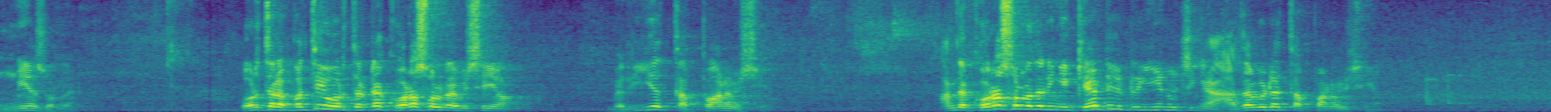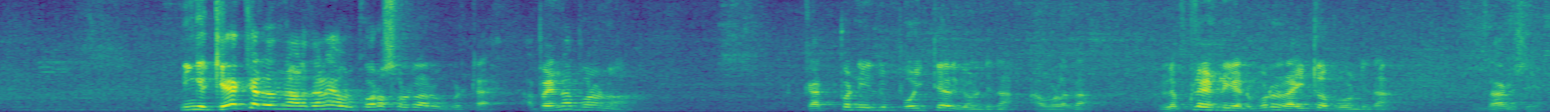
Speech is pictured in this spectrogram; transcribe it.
உண்மையாக சொல்கிறேன் ஒருத்தரை பற்றி ஒருத்தர்கிட்ட குறை சொல்கிற விஷயம் பெரிய தப்பான விஷயம். அந்த குறை சொல்கிறத நீங்கள் கேட்டுக்கிட்டு இருக்கீங்கன்னு வச்சுங்க அதை விட தப்பான விஷயம். நீங்கள் கேட்கறதுனால தானே அவர் குறை சொல்கிறாரு உங்கள்கிட்ட. அப்போ என்ன பண்ணணும்? கட் பண்ணிட்டு போயிட்டே இருக்க வேண்டியதான் அவ்வளோதான் லெஃப்டில் இண்டிகேட்டர் போட்டு ரைட்டில் போக வேண்டியதான் இதுதான் விஷயம்.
